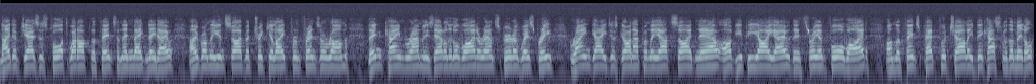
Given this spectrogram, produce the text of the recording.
Native Jazz is fourth, one off the fence, and then Magneto. Over on the inside, Matriculate from Friends of Rom. Then came Rum, who's out a little wide around Spirit of Westbury. Rain Gauge has gone up on the outside now of Yippee-Io. They're three and four wide. On the fence, Pat Foot Charlie, Big Hustler the middle.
